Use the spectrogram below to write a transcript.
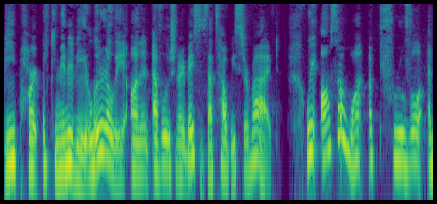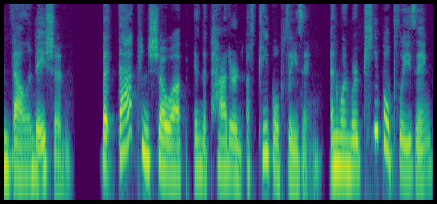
be part of community, literally on an evolutionary basis. That's how we survived. We also want approval and validation, but that can show up in the pattern of people pleasing. And when we're people pleasing,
